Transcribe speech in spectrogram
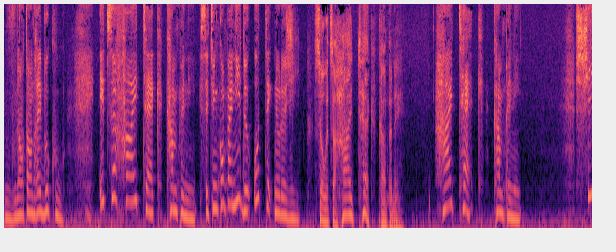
Vous l'entendrez beaucoup. It's a high-tech company. C'est une compagnie de haute technologie. So it's a high tech company. High-tech company. She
